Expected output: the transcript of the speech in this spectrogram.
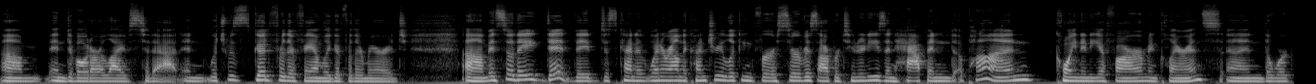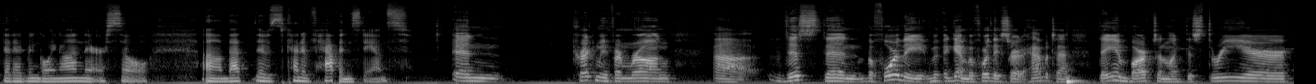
um, and devote our lives to that, and which was good for their family, good for their marriage. Um, and so they did. They just kind of went around the country looking for service opportunities, and happened upon Koinonia Farm in Clarence and the work that had been going on there. So um, that it was kind of happenstance. And correct me if I'm wrong uh, this then before they again before they started Habitat, they embarked on like this three year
